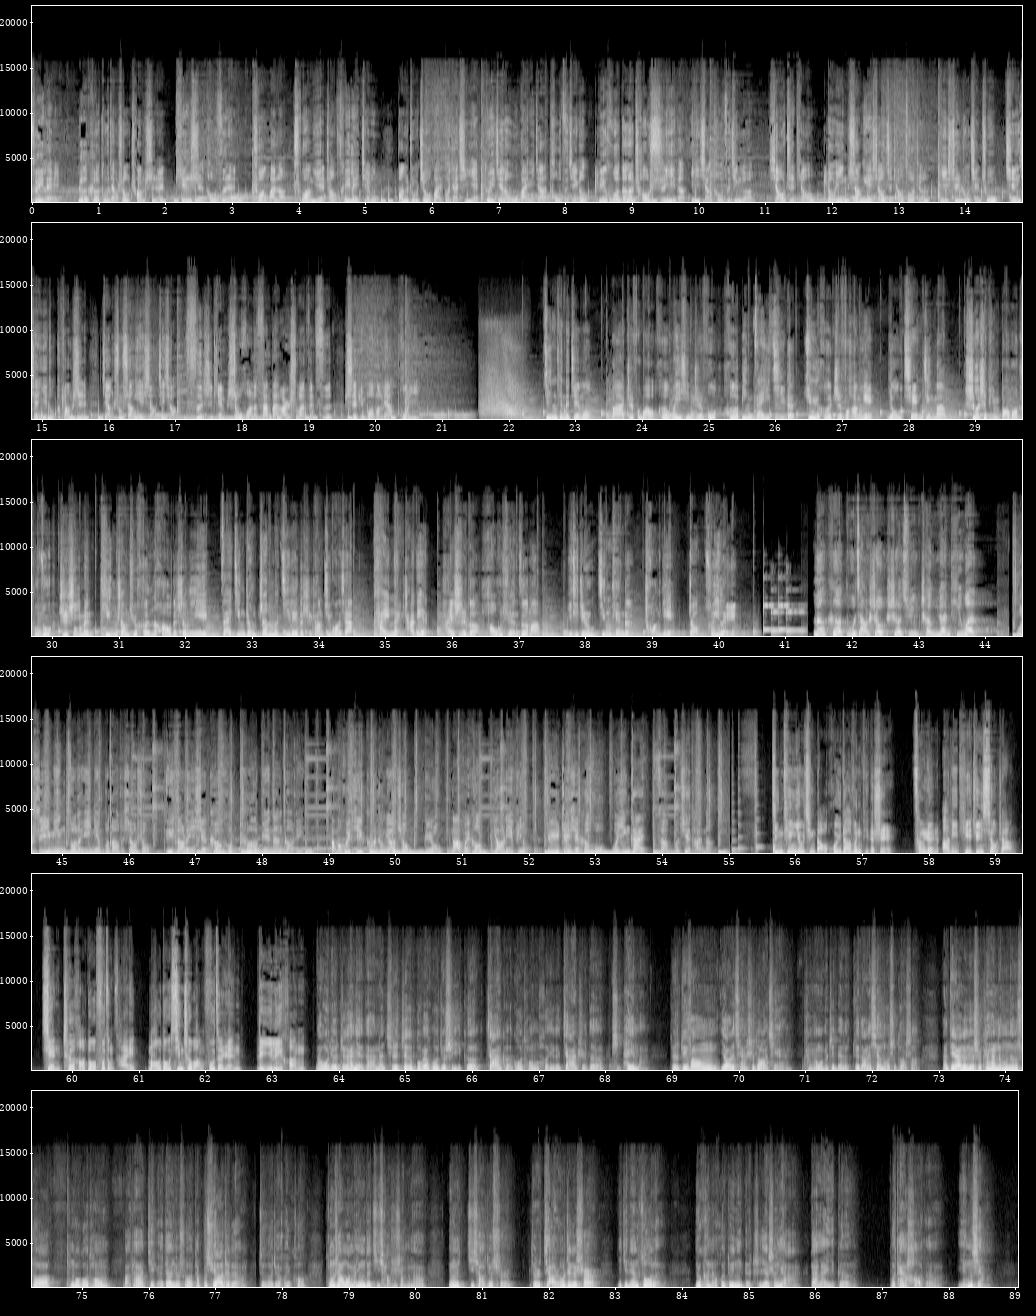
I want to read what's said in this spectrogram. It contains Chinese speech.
崔磊，乐客独角兽创始人、天使投资人，创办了《创业找崔磊》节目，帮助九百多家企业对接了五百余家投资机构，并获得了超十亿的意向投资金额。小纸条，抖音商业小纸条作者，以深入浅出、浅显易懂的方式讲述商业小技巧，四十天收获了三百二十万粉丝，视频播放量破亿。今天的节目，把支付宝和微信支付合并在一起的聚合支付行业有前景吗？奢侈品包包出租只是一门听上去很好的生意，在竞争这么激烈的市场情况下，开奶茶店还是个好选择吗？一起进入今天的创业找崔磊。乐客独角兽社群成员提问：我是一名做了一年不到的销售，遇到了一些客户特别难搞定。他们会提各种要求，比如拿回扣、要礼品。对于这些客户，我应该怎么去谈呢？今天有请到回答问题的是曾任阿里铁军校长、现车好多副总裁、毛豆新车网负责人李立恒。那我觉得这个很简单，那其实这个不外乎就是一个价格沟通和一个价值的匹配嘛，就是对方要的钱是多少钱，看看我们这边的最大的限度是多少。那第二个就是看看能不能说通过沟通把它解决掉，就是说他不需要这个这个就回扣。通常我们用的技巧是什么呢？用的技巧就是就是假如这个事儿你今天做了，有可能会对你的职业生涯带来一个不太好的影响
